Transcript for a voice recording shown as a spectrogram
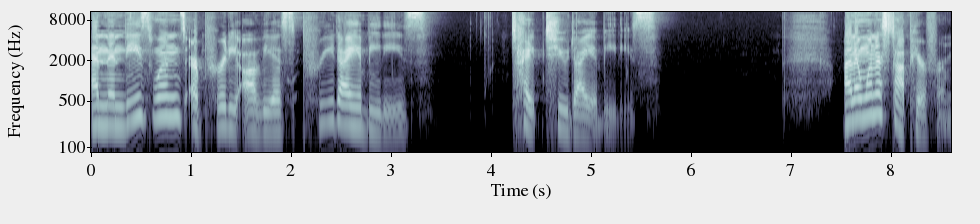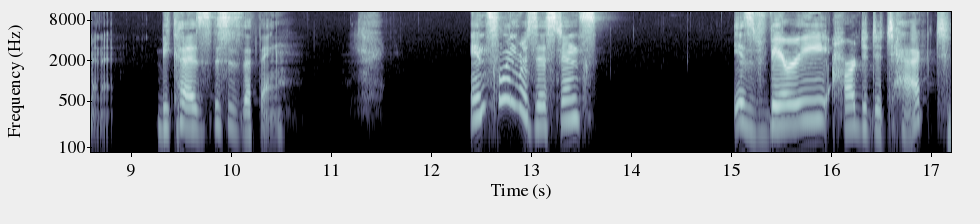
And then these ones are pretty obvious prediabetes, type 2 diabetes. And I want to stop here for a minute because this is the thing. Insulin resistance is very hard to detect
